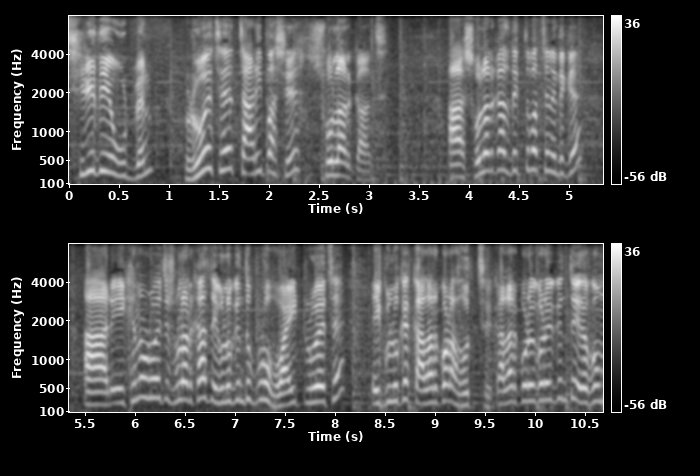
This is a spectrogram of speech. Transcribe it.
সিঁড়ি দিয়ে উঠবেন। রয়েছে চারিপাশে সোলার কাজ আর সোলার কাজ দেখতে পাচ্ছেন এদিকে? আর এখানেও রয়েছে সোলার কাজ এগুলো কিন্তু পুরো হোয়াইট রয়েছে। এগুলোকে কালার করা হচ্ছে। কালার করে করে কিন্তু এরকম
